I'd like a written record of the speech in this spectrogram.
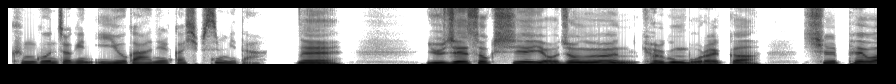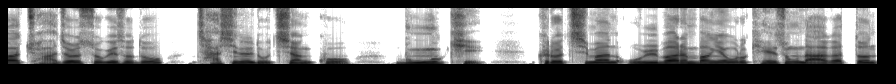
근본적인 이유가 아닐까 싶습니다. 네, 유재석 씨의 여정은 결국 뭐랄까 실패와 좌절 속에서도 자신을 놓지 않고 묵묵히 그렇지만 올바른 방향으로 계속 나아갔던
